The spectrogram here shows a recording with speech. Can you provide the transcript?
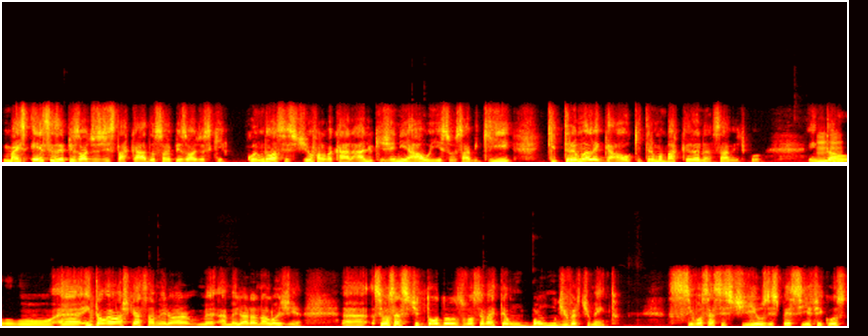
Mas esses episódios destacados são episódios que, quando eu assisti, eu falava, caralho, que genial isso, sabe? Que, que trama legal, que trama bacana, sabe? Tipo. Então, uhum. é, então eu acho que essa é a melhor, a melhor analogia. Uh, se você assistir todos, você vai ter um bom divertimento. Se você assistir os específicos,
